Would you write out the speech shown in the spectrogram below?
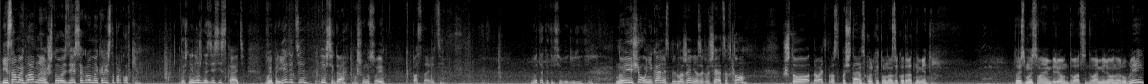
И самое главное, что здесь огромное количество парковки. То есть не нужно здесь искать. Вы приедете и всегда машину свою поставите. Вот так это все выглядит. Ну и еще уникальность предложения заключается в том, что давайте просто посчитаем, сколько это у нас за квадратный метр. То есть мы с вами берем 22 миллиона рублей,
